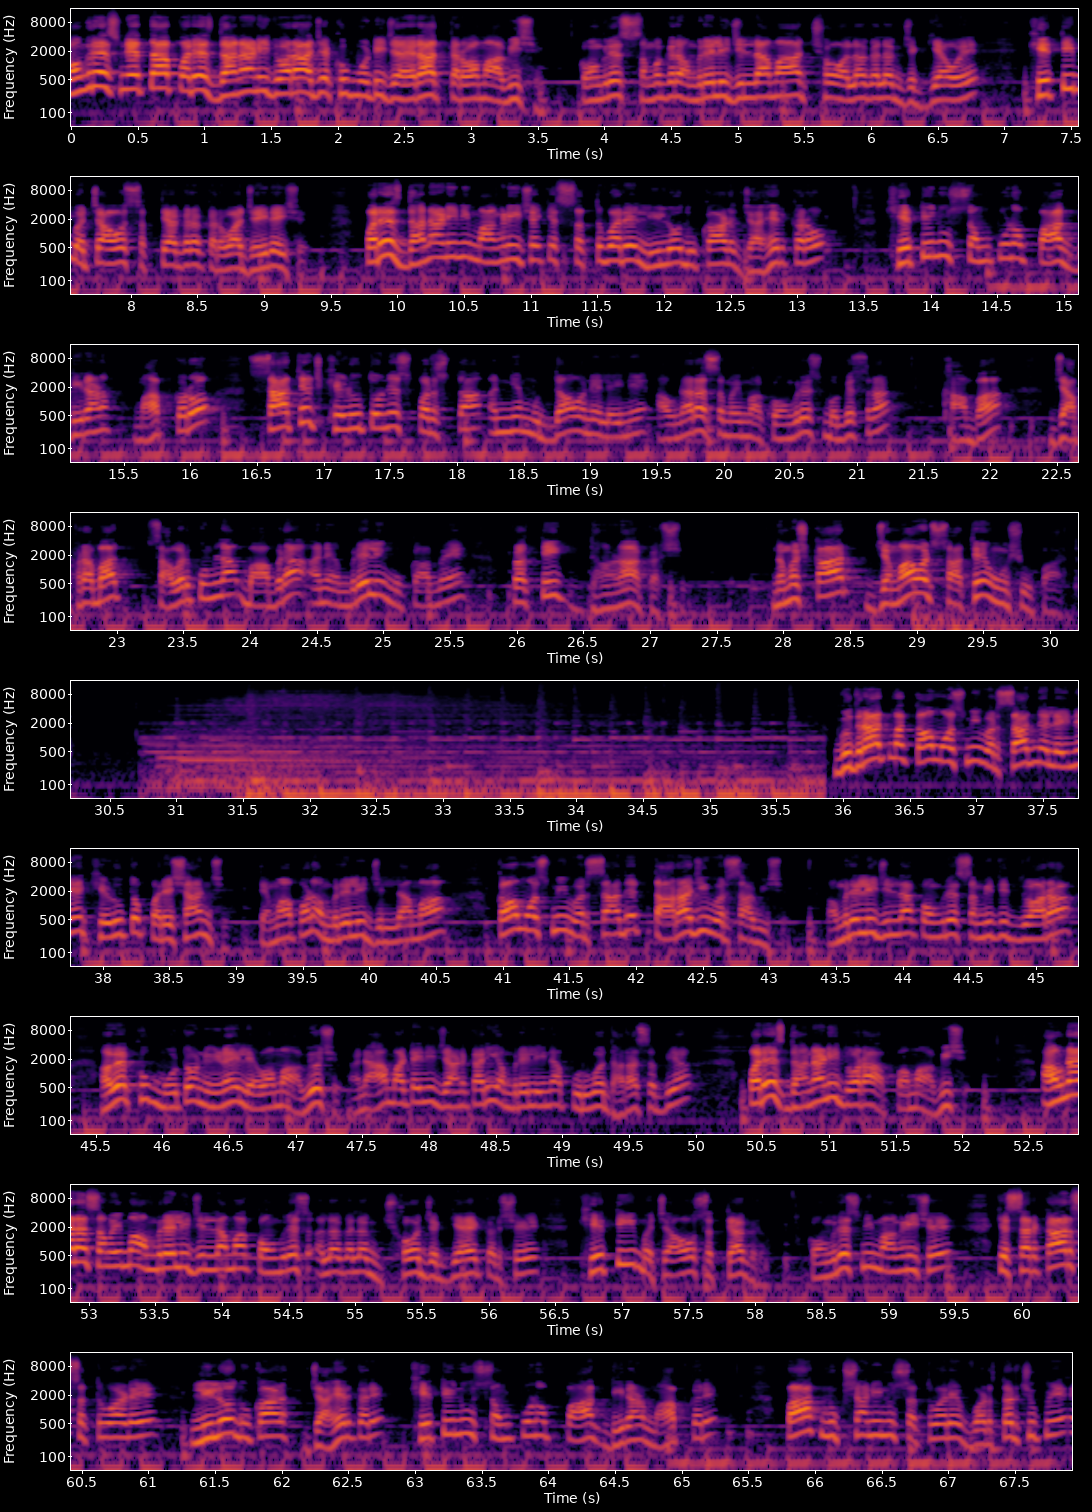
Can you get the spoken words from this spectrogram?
કોંગ્રેસ નેતા પરેશ ધાનાણી દ્વારા આજે ખૂબ મોટી જાહેરાત કરવામાં આવી છે. કોંગ્રેસ સમગ્ર અમરેલી જિલ્લામાં છ અલગ અલગ જગ્યાઓએ ખેતી બચાવો સત્યાગ્રહ કરવા જઈ રહી છે. પરેશ ધાનાણીની માંગણી છે કે સત્વરે લીલો દુકાળ જાહેર કરો, ખેતીનું સંપૂર્ણ પાક ધિરાણ માફ કરો, સાથે જ ખેડૂતોને સ્પર્શતા અન્ય મુદ્દાઓને લઈને આવનારા સમયમાં કોંગ્રેસ બગસરા, ખાંભા, જાફરાબાદ, સાવરકુંડલા, બાબરા અને અમરેલી મુકામે પ્રતિક ધરણા કરશે. નમસ્કાર, જમાવટ સાથે હું છું પાર્થ. ગુજરાતમાં કમોસમી વરસાદને લઈને ખેડૂતો પરેશાન છે. તેમાં પણ અમરેલી જિલ્લામાં કમોસમી વરસાદે તારાજી વરસાવી છે. અમરેલી જિલ્લા કોંગ્રેસ સમિતિ દ્વારા હવે ખૂબ મોટો નિર્ણય લેવામાં આવ્યો છે અને આ માટેની જાણકારી અમરેલીના પૂર્વ ધારાસભ્ય પરેશ ધાનાણી દ્વારા આપવામાં આવી છે. આવનારા સમયમાં અમરેલી જિલ્લામાં કોંગ્રેસ અલગ અલગ છ જગ્યાએ કરશે ખેતી બચાવો સત્યાગ્રહ. કોંગ્રેસની માંગણી છે કે સરકાર સત્વરે લીલો દુકાળ જાહેર કરે, ખેતીનું સંપૂર્ણ પાક ધિરાણ માફ કરે, પાક નુકસાનીનું સત્વરે વળતર ચૂકવે,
